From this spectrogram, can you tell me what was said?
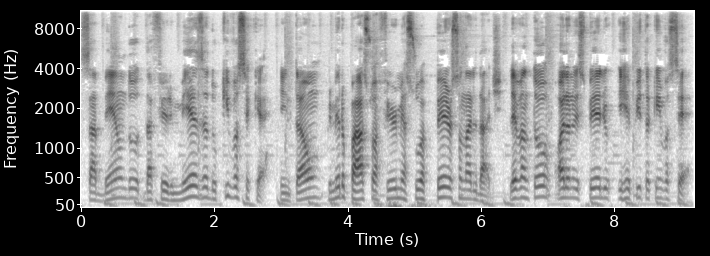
sabendo da firmeza do que você quer. Então, primeiro passo, afirme a sua personalidade. Levantou, olha no espelho e repita quem você é.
